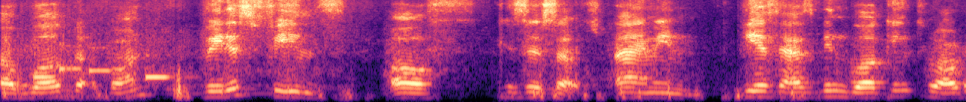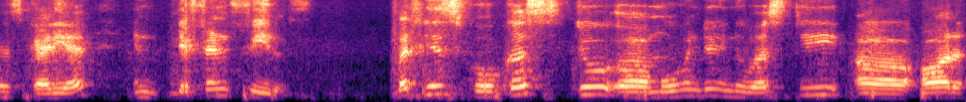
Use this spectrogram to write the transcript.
uh, worked upon various fields of his research. I mean he has, has been working throughout his career in different fields but his focus to uh, move into university uh, or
